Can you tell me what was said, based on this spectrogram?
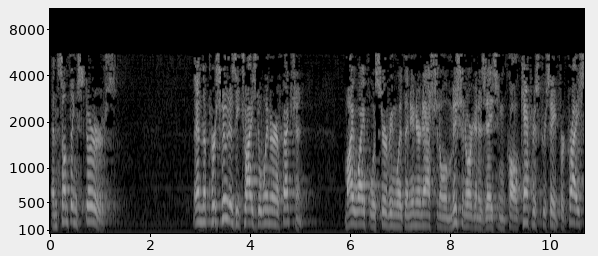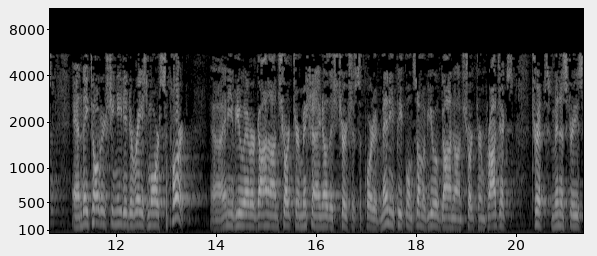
and something stirs. And the pursuit as he tries to win her affection. My wife was serving with an international mission organization called Campus Crusade for Christ, and they told her she needed to raise more support. Uh, any of you ever gone on short-term mission? I know this church has supported many people, and some of you have gone on short-term projects, trips, ministries.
